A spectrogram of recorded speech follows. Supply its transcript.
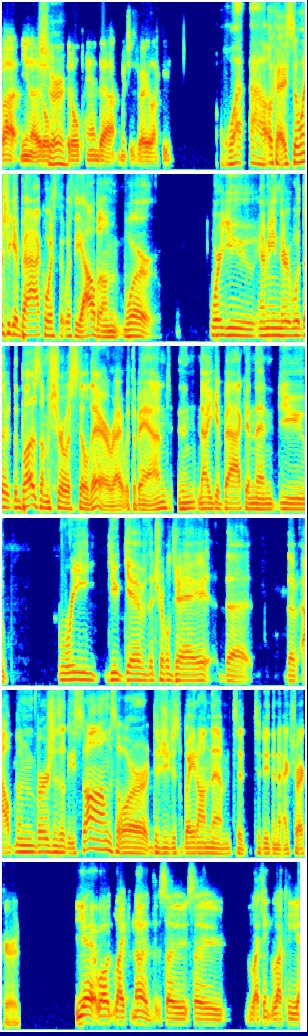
but you know, it all, it all panned out, which is very lucky. Wow. Okay. So once you get back with, with the album, were, were you i mean there the, the buzz i'm sure was still there right with the band and now you get back and then do you re do you give the triple j the the album versions of these songs or did you just wait on them to to do the next record yeah well like no so so i think lucky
